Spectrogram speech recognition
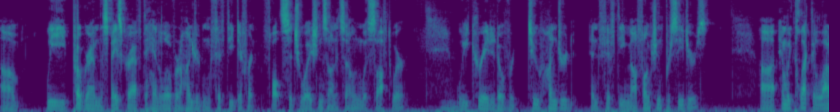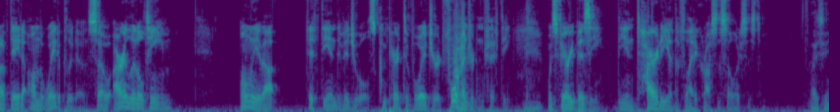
Um, We programmed the spacecraft to handle over 150 different fault situations on its own with software. We created over 250 malfunction procedures. Uh, and we collected a lot of data on the way to Pluto. So our little team, only about 50 individuals compared to Voyager at 450, was very busy the entirety of the flight across the solar system. I see.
